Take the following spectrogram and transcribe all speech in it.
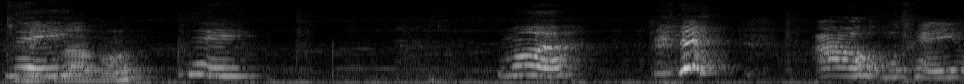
Ben je Nee, klaar voor? nee. Maar, Auw, mijn geen.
